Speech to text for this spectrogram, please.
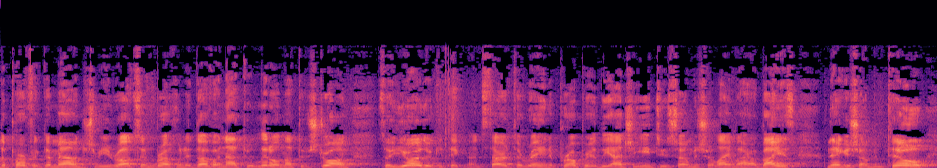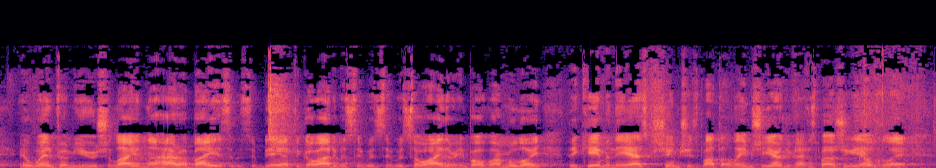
the perfect amount. It should be rotzein bracha nedova. Not too little, not too strong. So yordu can take. It started to rain appropriately. Laharabayis until it went from Yerushalayim lahar Abayis. It they had to go out. It was it was it was so high there in Bov Amruloi. They came and they asked Shem Shizbat Aleim Sheyer Dukachas Pal Sheyelchalei.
